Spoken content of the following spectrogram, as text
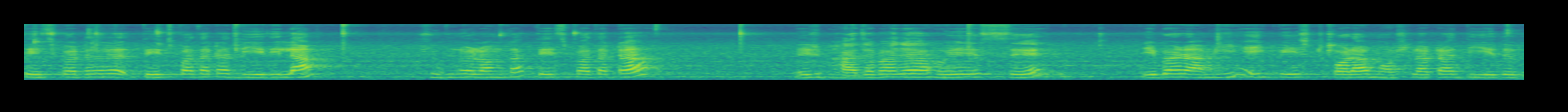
তেজপাতা, তেজপাতাটা দিয়ে দিলাম। শুকনো লঙ্কা, তেজপাতাটা বেশ ভাজা ভাজা হয়ে এসছে। এবার আমি এই পেস্ট করা মশলাটা দিয়ে দেব।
